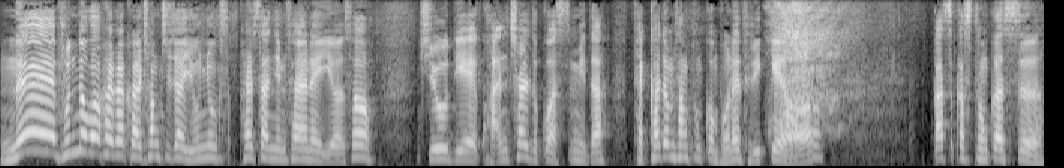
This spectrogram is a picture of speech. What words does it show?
네, 분노가 칼칼칼 청취자 6684님 사연에 이어서 god의 관찰 듣고 왔습니다. 백화점 상품권 보내드릴게요. 가스가스 돈가스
